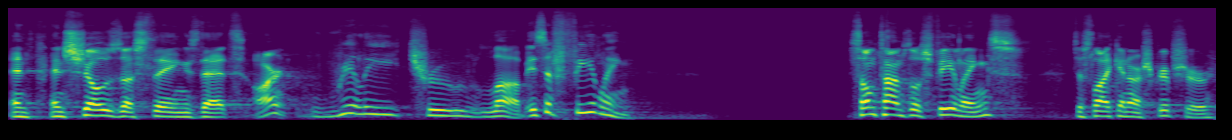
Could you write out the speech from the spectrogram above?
and, and shows us things that aren't really true love. It's a feeling. Sometimes those feelings, just like in our scripture,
